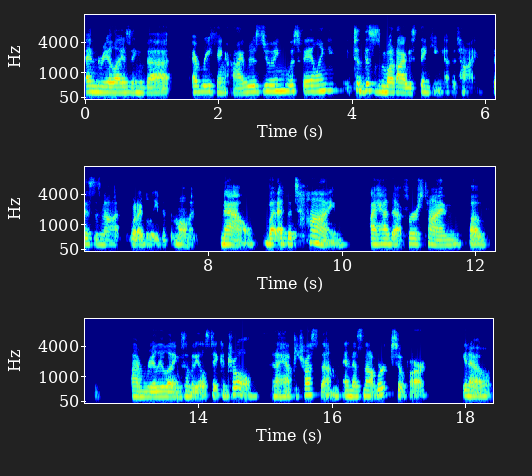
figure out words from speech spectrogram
and realizing that everything I was doing was failing. To this is what I was thinking at the time. This is not what I believe at the moment now. But at the time, I had that first time of I'm really letting somebody else take control and I have to trust them. And that's not worked so far, you know,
